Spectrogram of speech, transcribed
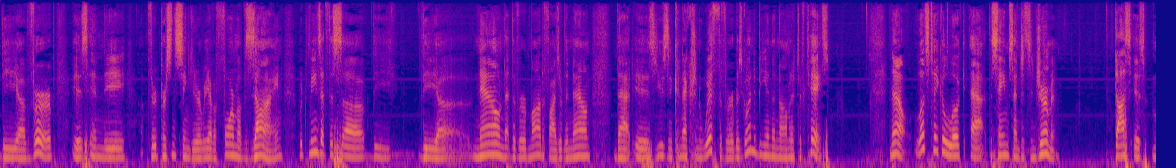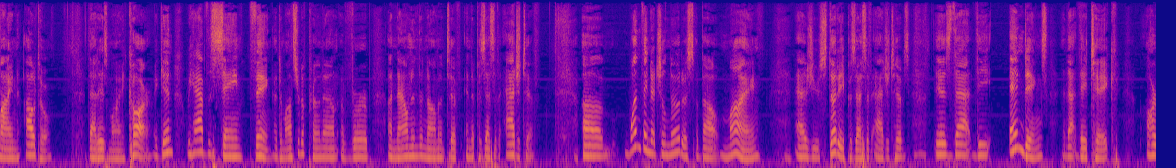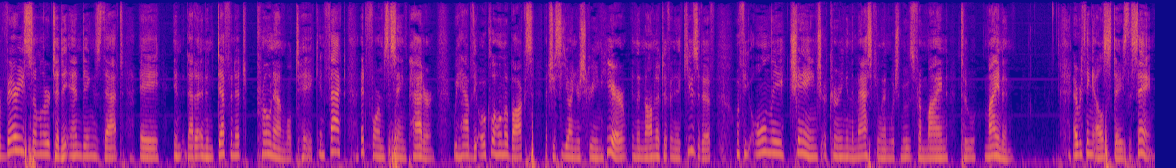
the uh, verb is in the third person singular. We have a form of sein, which means that this uh, the the uh, noun that the verb modifies, or the noun that is used in connection with the verb, is going to be in the nominative case. Now, let's take a look at the same sentence in German. Das ist mein Auto that is my car. Again, we have the same thing, a demonstrative pronoun, a verb, a noun in the nominative, and a possessive adjective. Um, one thing that you'll notice about mine as you study possessive adjectives is that the endings that they take are very similar to the endings that a in, that an indefinite pronoun will take. In fact, it forms the same pattern. We have the Oklahoma box that you see on your screen here in the nominative and the accusative, with the only change occurring in the masculine, which moves from mein to meinen. Everything else stays the same.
